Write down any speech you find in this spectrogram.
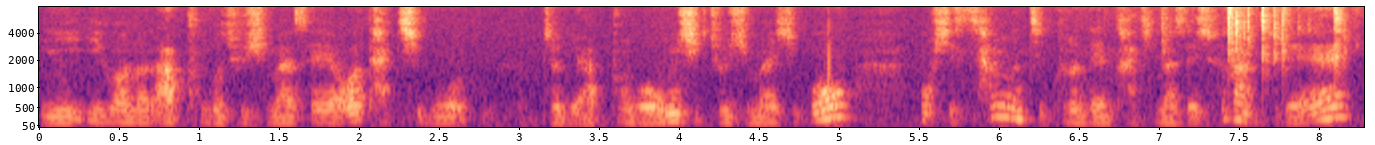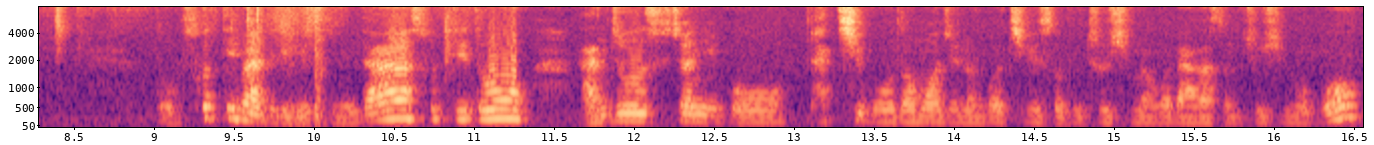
이 이거는 아픈 거 조심하세요. 다치고 저기 아픈 거 음식 조심하시고 혹시 상문집 그런 데는 가지 마세요. 초상집에 또 소띠 봐드리겠습니다. 소띠도 안 좋은 수전이고 다치고 넘어지는 거 집에서도 조심하고 나가서도 조심하고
